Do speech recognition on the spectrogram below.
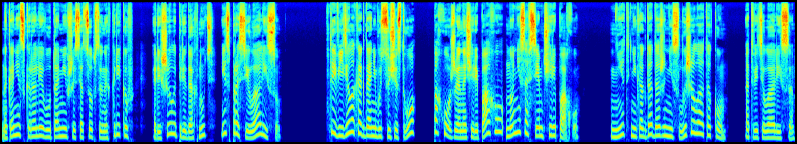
Наконец королева, утомившись от собственных криков, решила передохнуть и спросила Алису. «Ты видела когда-нибудь существо, похожее на черепаху, но не совсем черепаху?» «Нет, никогда даже не слышала о таком», — ответила Алиса.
